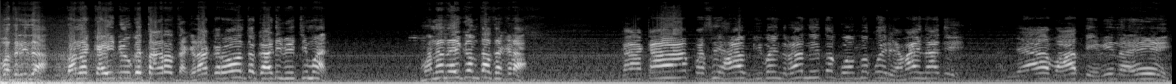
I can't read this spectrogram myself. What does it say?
તો ભત્રીજા તને કહી દઉં કે તારા ઝઘડા કરો તો ગાડી વેચી માર. મને નહીં ગમતા ઝઘડા. કાકા પછી હા બીબાઈ રહ નહીં તો ગામમાં કોઈ રહેવાય ના દે. અલ્યા વાત એવી નહીં.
